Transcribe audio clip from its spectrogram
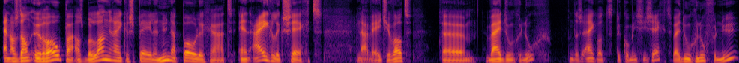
En als dan Europa als belangrijke speler nu naar Polen gaat en eigenlijk zegt: Nou, weet je wat, ehm, wij doen genoeg. Dat is eigenlijk wat de commissie zegt. Wij doen genoeg voor nu.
